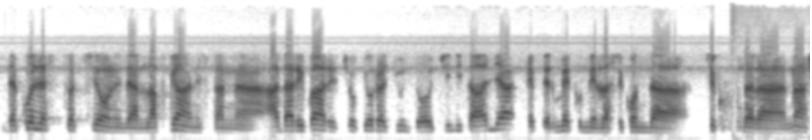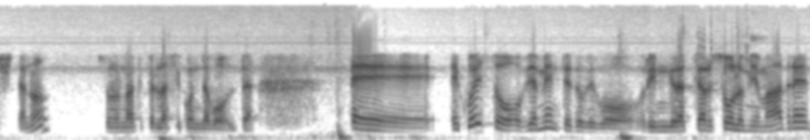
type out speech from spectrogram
da quella situazione, dall'Afghanistan, ad arrivare a ciò che ho raggiunto oggi in Italia è per me come la seconda, seconda nascita, no? Sono nato per la seconda volta. E, e, questo ovviamente dovevo ringraziare solo mia madre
